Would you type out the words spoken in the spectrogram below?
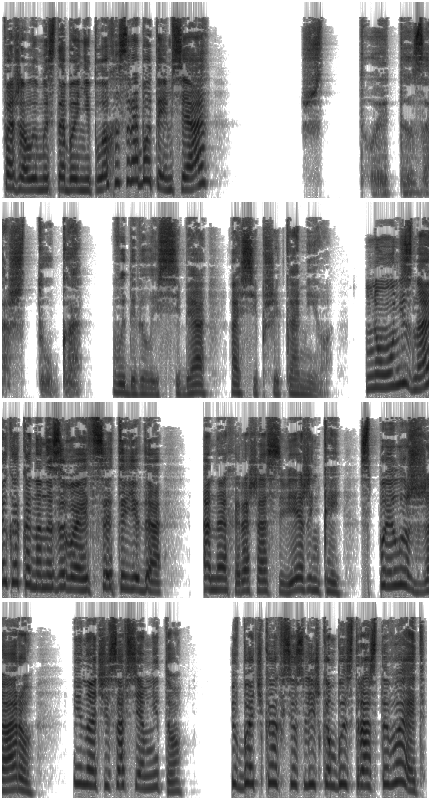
Пожалуй, мы с тобой неплохо сработаемся, а?» «Что это за штука?» — выдавил из себя осипший Камио. «Ну, не знаю, как она называется, эта еда. Она хороша свеженькой, с пылу с жару, иначе совсем не то. В бачках все слишком быстро остывает,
